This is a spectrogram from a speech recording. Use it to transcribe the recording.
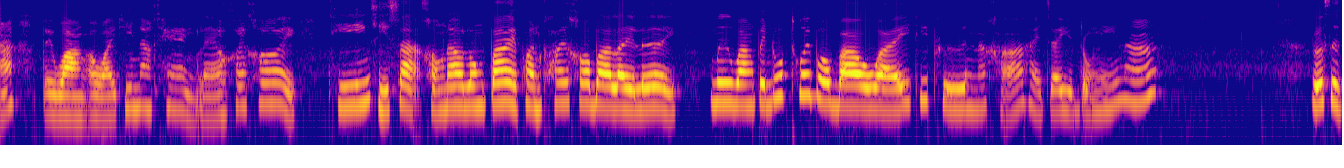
นะ ไปวางเอาไว้ที่หน้าแข้งแล้วค่อยๆ ทิ้งศีรษะของเราลงไปผ่อนคลายข้อบาไหลเลย มือวางเป็นรูปถ้วยเบาๆไว้ที่พื้นนะคะ หายใจอยู่ตรงนี้นะ รู้สึก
